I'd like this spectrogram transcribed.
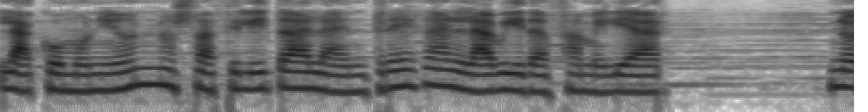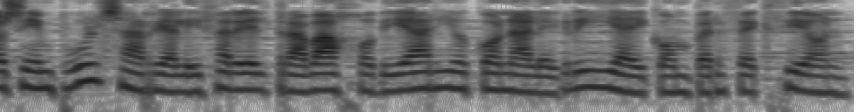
La comunión nos facilita la entrega en la vida familiar, nos impulsa a realizar el trabajo diario con alegría y con perfección,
